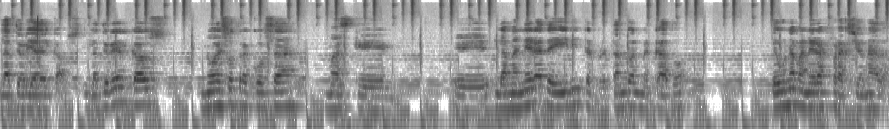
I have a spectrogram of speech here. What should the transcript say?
la teoría del caos. Y la teoría del caos no es otra cosa más que eh, la manera de ir interpretando al mercado de una manera fraccionada.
